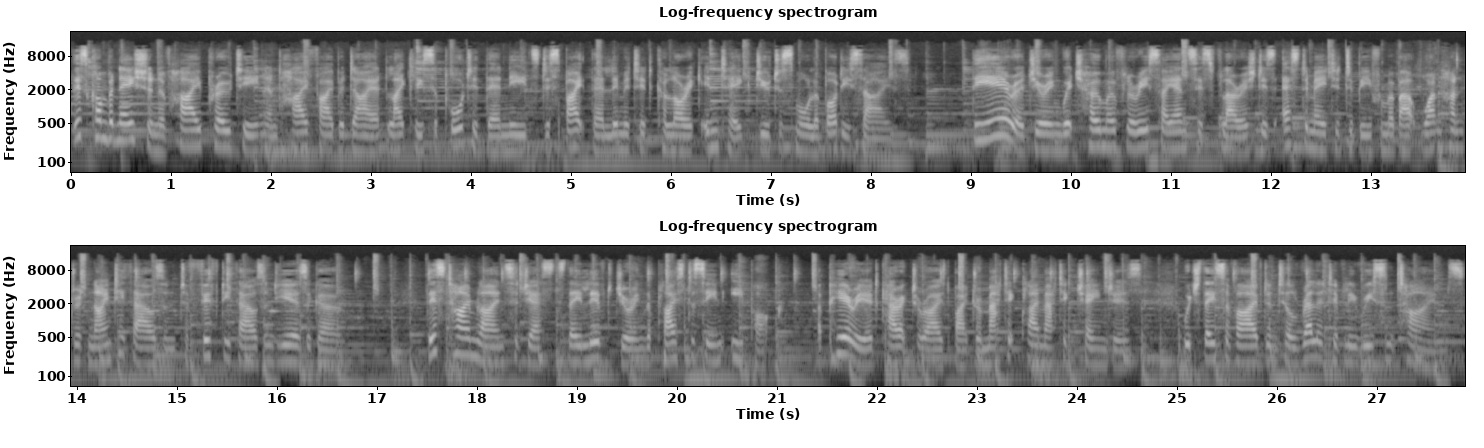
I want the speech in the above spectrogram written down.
This combination of high protein and high fiber diet likely supported their needs despite their limited caloric intake due to smaller body size. The era during which Homo floresiensis flourished is estimated to be from about 190,000 to 50,000 years ago. This timeline suggests they lived during the Pleistocene epoch, a period characterized by dramatic climatic changes, which they survived until relatively recent times,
